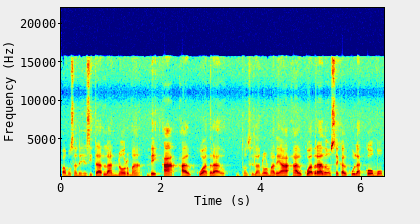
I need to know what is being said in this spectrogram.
vamos a necesitar la norma de A al cuadrado. Entonces la norma de A al cuadrado se calcula como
